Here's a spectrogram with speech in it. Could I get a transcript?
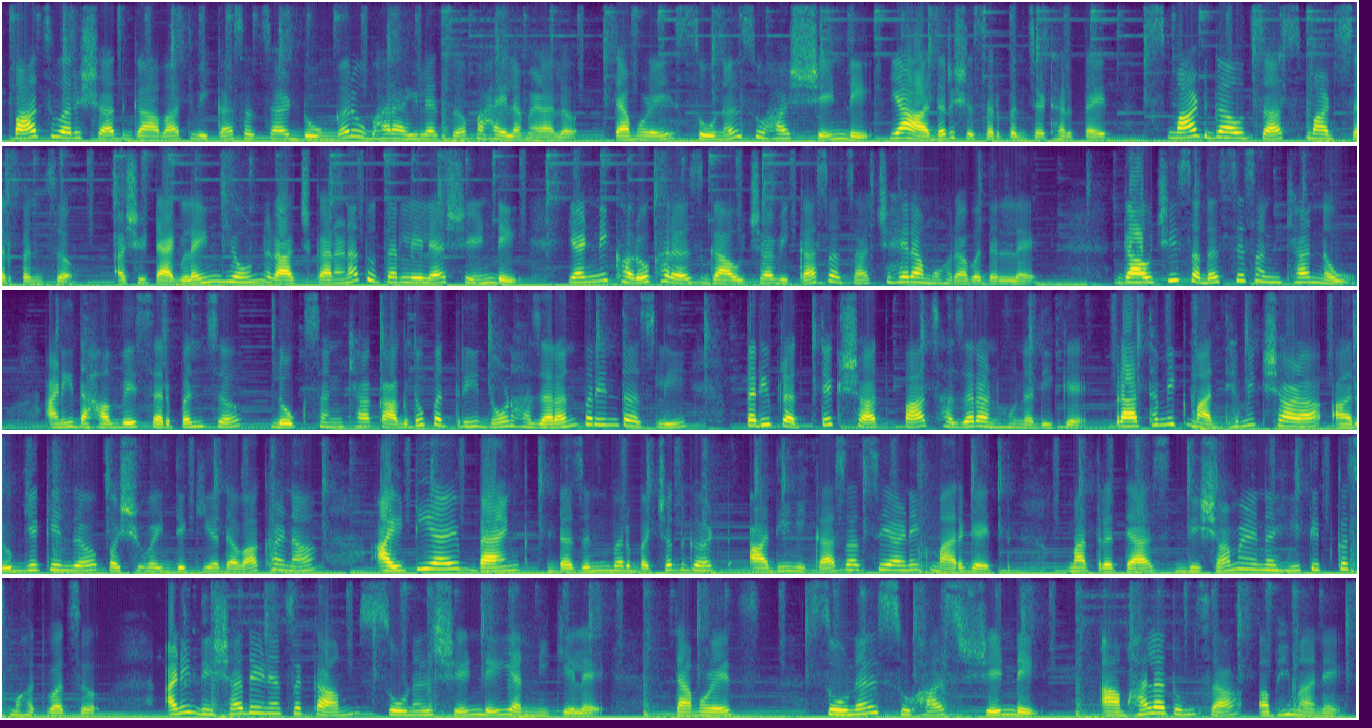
पाच वर्षात गावात विकासाचा डोंगर उभा राहिल्याचं पाहायला मिळालं. त्यामुळे सोनल सुहास शेंडे या आदर्श सरपंच ठरतायत. स्मार्ट गावचा स्मार्ट सरपंच. अशी टॅगलाईन घेऊन राजकारणात उतरलेल्या शेंडे यांनी खरोखरच गावच्या विकासाचा चेहरा मोहरा बदललाय. गावची सदस्य संख्या नऊ आणि दहावे सरपंच लोकसंख्या कागदोपत्री दोन हजारांपर्यंत असली तरी प्रत्यक्षात पाच हजारांहून अधिक आहे. प्राथमिक माध्यमिक शाळा आरोग्य केंद्र पशुवैद्यकीय दवाखाना आय टी आय बँक डझनभर बचत गट आदी विकासाचे अनेक मार्ग आहेत. मात्र त्यास दिशा मिळणंही तितकंच महत्त्वाचं आणि दिशा देण्याचं काम सोनल शेंडे यांनी केलंय. त्यामुळेच सोनल सुहास शेंडे आम्हाला तुमचा अभिमान. आहे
